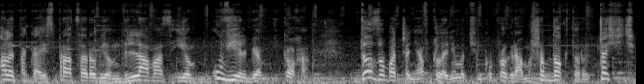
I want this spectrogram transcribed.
ale taka jest praca, robię ją dla Was i ją uwielbiam i kocham. Do zobaczenia w kolejnym odcinku programu Shop Doctor. Cześć!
